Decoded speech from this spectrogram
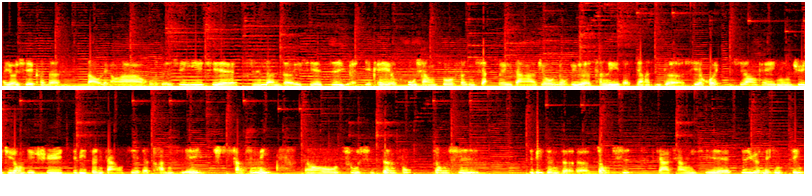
有一些可能。早疗啊，或者是一些职能的一些资源，也可以互相做分享，所以大家就努力的成立了这样一个协会，希望可以凝聚基隆地区自闭症长界的团结与向心力，然后促使政府重视自闭症者的重视，加强一些资源的引进，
